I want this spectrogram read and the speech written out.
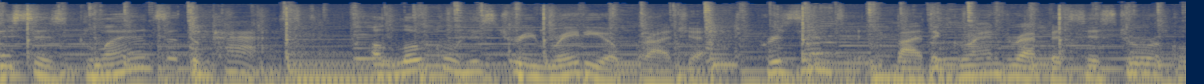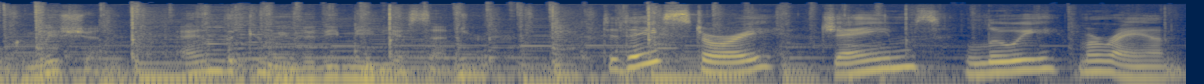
This is Glance at the Past, a local history radio project presented by the Grand Rapids Historical Commission and the Community Media Center. Today's story James Louis Moran.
